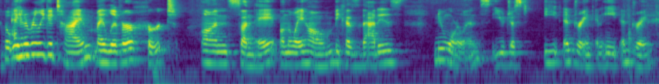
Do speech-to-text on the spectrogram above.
But we had a really good time. My liver hurt on Sunday on the way home because that is New Orleans. You just eat and drink and eat and drink.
